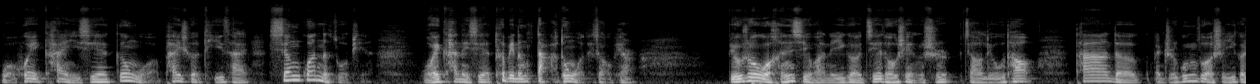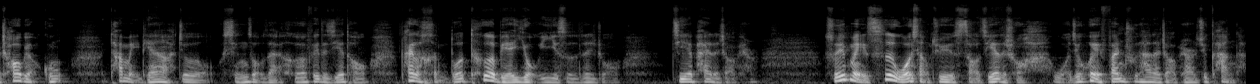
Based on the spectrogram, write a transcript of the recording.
我会看一些跟我拍摄题材相关的作品，我会看那些特别能打动我的照片。比如说，我很喜欢的一个街头摄影师叫刘涛。他的本职工作是一个抄表工，他每天啊就行走在合肥的街头，拍了很多特别有意思的这种街拍的照片。所以每次我想去扫街的时候啊，我就会翻出他的照片去看看。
